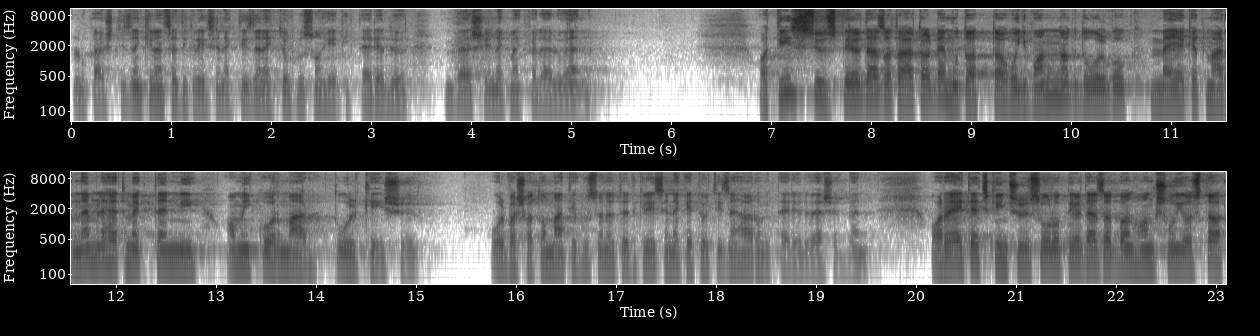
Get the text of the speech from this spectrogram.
Lukás 19. részének 11-től 27-ig terjedő versének megfelelően. A tíz szűz példázat által bemutatta, hogy vannak dolgok, melyeket már nem lehet megtenni, amikor már túl késő. Olvashatom Máté 25. részének 1 13-ig terjedő versekben. A rejtett kincsről szóló példázatban hangsúlyozta,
